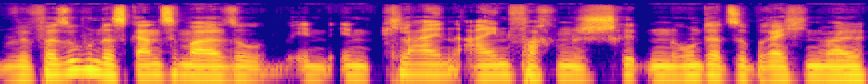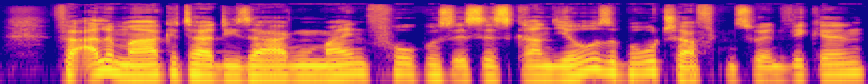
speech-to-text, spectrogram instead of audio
wir versuchen das Ganze mal so in, in kleinen, einfachen Schritten runterzubrechen, weil für alle Marketer, die sagen, mein Fokus ist es, grandiose Botschaften zu entwickeln,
